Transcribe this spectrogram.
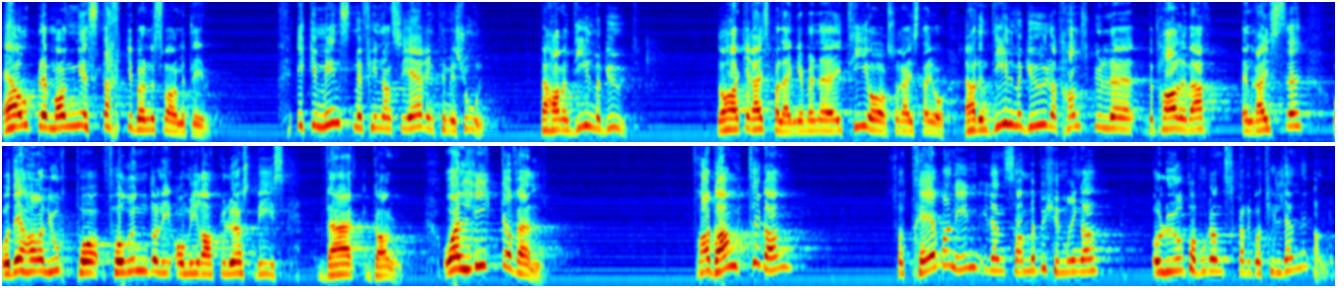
Jeg har opplevd mange sterke bønnesvar i mitt liv. Ikke minst med finansiering til misjon. For jeg har en deal med Gud. Nå har jeg ikke reist på lenge, men eh, i ti år så reiste jeg jo. Jeg hadde en deal med Gud at han skulle betale hver en reise, og det har han gjort på forunderlig og mirakuløst vis hver gang. Og allikevel, fra gang til gang, så trer man inn i den samme bekymringa og lurer på hvordan skal det gå til denne gangen.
